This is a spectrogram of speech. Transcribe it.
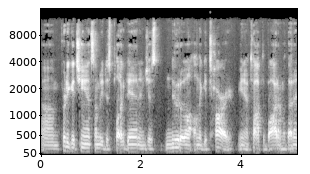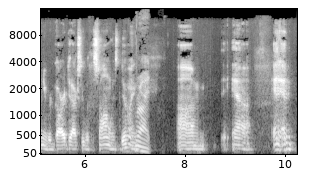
um, pretty good chance somebody just plugged in and just noodled on the guitar, you know, top to bottom without any regard to actually what the song was doing. Right. Um, yeah, and, and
